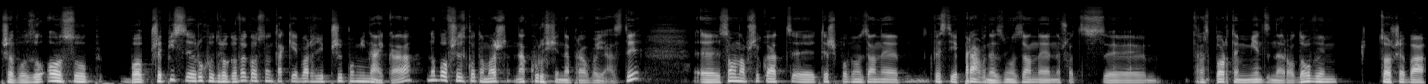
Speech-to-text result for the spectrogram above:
przewozu osób, bo przepisy ruchu drogowego są takie bardziej przypominajka, no bo wszystko to masz na kursie na prawo jazdy. E, są na przykład też powiązane kwestie prawne związane na przykład z transportem międzynarodowym, co trzeba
